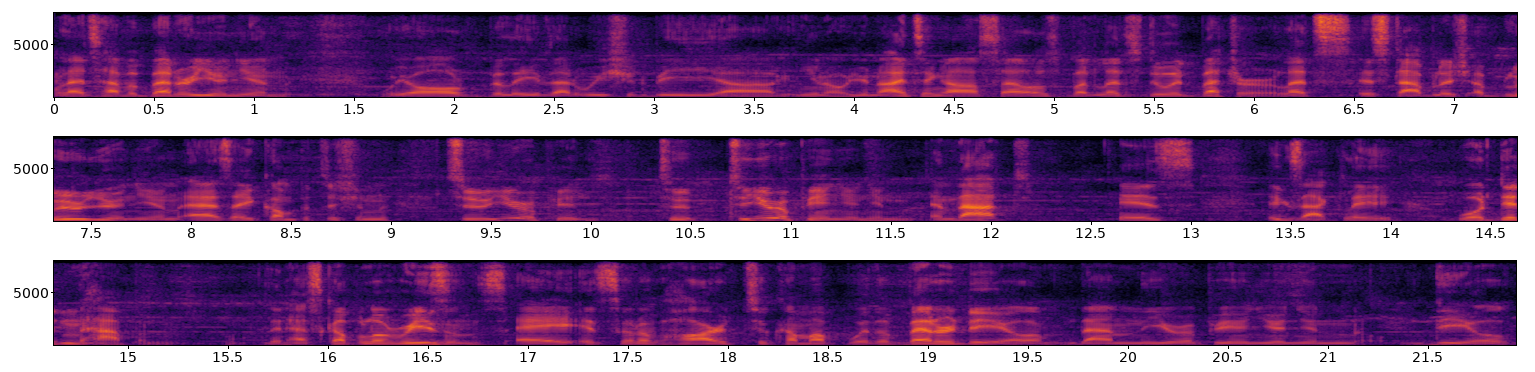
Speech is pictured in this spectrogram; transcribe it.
Let's have a better union. We all believe that we should be, uh, you know, uniting ourselves, but let's do it better. Let's establish a blue union as a competition to European to, to European Union, and that is exactly what didn't happen. It has a couple of reasons. A, it's sort of hard to come up with a better deal than the European Union deal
